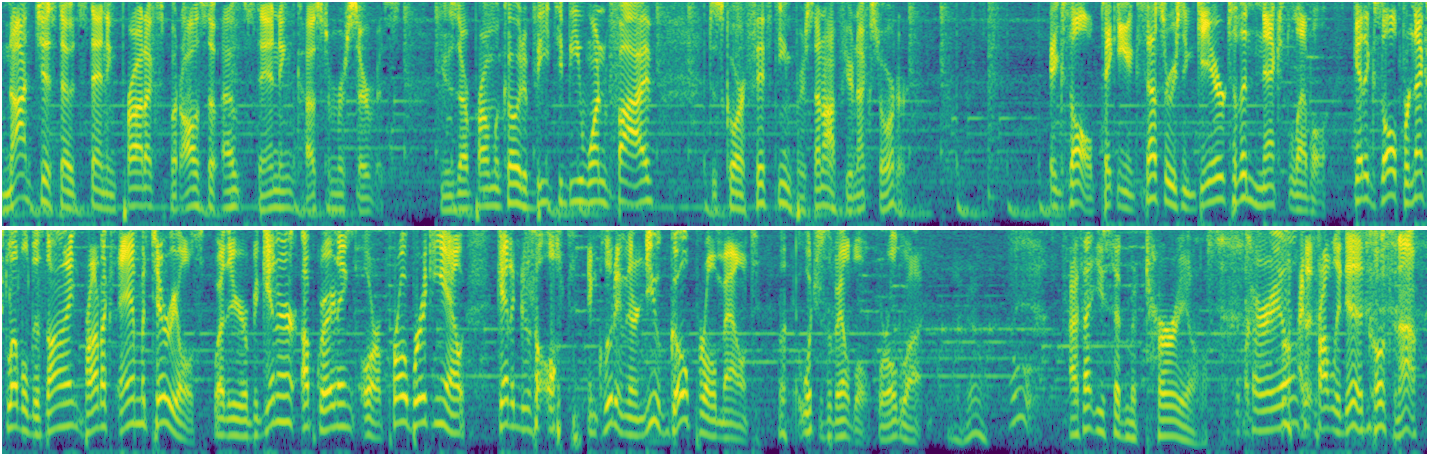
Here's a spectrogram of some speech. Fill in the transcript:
not just outstanding products, but also outstanding customer service. Use our promo code BTB15 to score 15% off your next order. Exalt, taking accessories and gear to the next level. Get Exalt for next level design, products, and materials. Whether you're a beginner, upgrading, or a pro breaking out, get Exalt, including their new GoPro mount, which is available worldwide. I thought you said materials. Materials. I probably did. Close enough.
